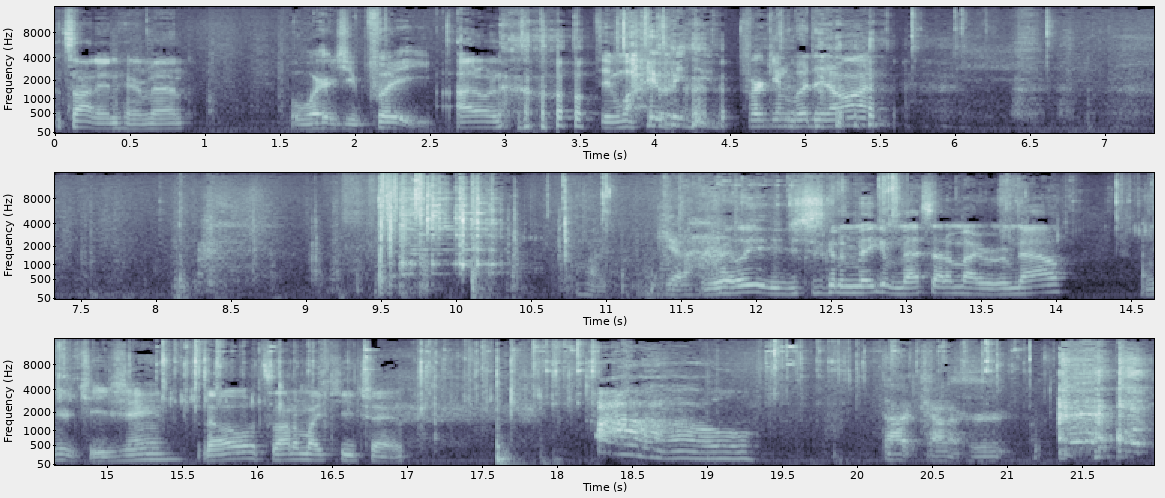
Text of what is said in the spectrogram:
It's not in here, man. Well, where'd you put it? I don't know. Then why would you freaking put it on? Oh my god. really? You're just gonna make a mess out of my room now? On your keychain? No, it's not on my keychain. Ow! That kind of hurt.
